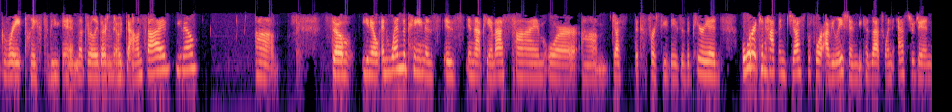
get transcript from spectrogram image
great place to begin. That's really, there's mm. no downside, you know? Um, so, you know, and when the pain is, is in that PMS time or um, just the first few days of the period, or it can happen just before ovulation because that's when estrogen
